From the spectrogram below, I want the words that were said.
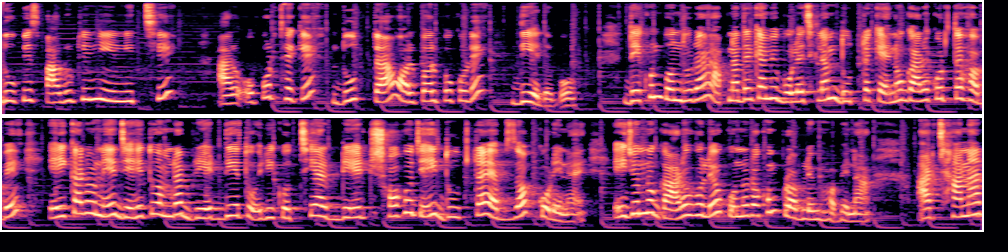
দু পিস পাউরুটি নিয়ে নিচ্ছি। আর ওপর থেকে দুধটা অল্প অল্প করে দিয়ে দেব। দেখুন বন্ধুরা, আপনাদেরকে আমি বলেছিলাম দুধটা কেন গাঢ় করতে হবে। এই কারণে যেহেতু আমরা ব্রেড দিয়ে তৈরি করছি আর ব্রেড সহজেই দুধটা অ্যাবজর্ব করে নেয়, এই জন্য গাঢ় হলেও কোনো রকম প্রবলেম হবে না। আর ছানার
